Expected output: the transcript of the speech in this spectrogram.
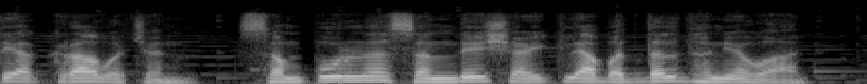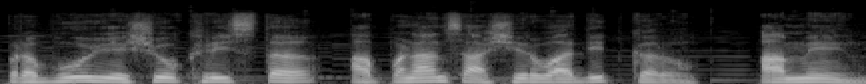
ते अकरा वचन. संपूर्ण संदेश ऐकल्याबद्दल धन्यवाद. प्रभू येशू ख्रिस्त आपणांस आशीर्वादित करो. आमेन.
